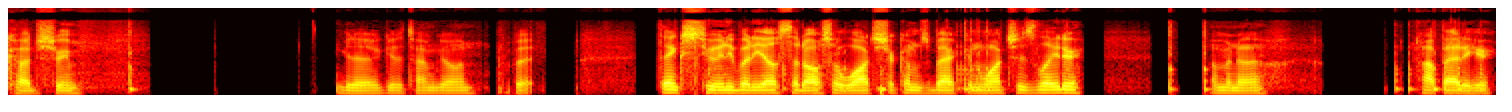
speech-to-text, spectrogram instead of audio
COD stream. Get a get a time going. But thanks to anybody else that also watched or comes back and watches later. I'm gonna hop out of here.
